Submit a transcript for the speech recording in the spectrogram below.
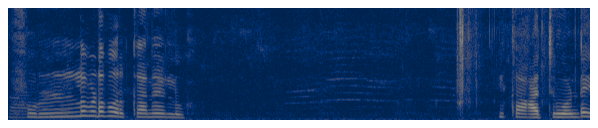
ഫുള്ള് ഇവിടെ പെറുക്കാനേ ഉള്ളൂ. ഈ കാറ്റും കൊണ്ടേ.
